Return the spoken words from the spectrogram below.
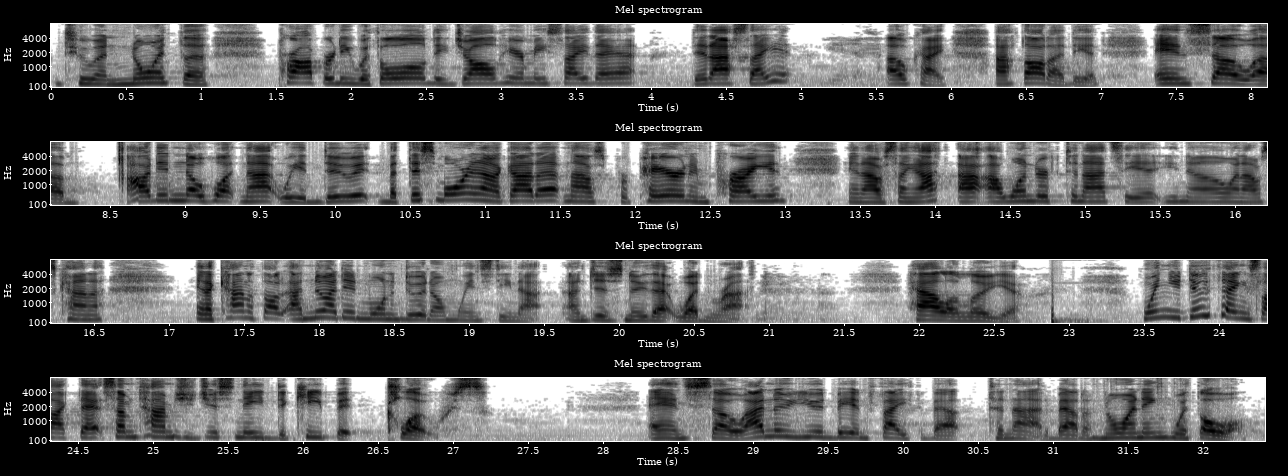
to anoint the property with oil. Did y'all hear me say that? Did I say it? Yes. Okay, I thought I did. And so um, I didn't know what night we'd do it, but this morning I got up and I was preparing and praying, and I was saying, I, I, I wonder if tonight's it, you know. And I was kind of, and I kind of thought I knew I didn't want to do it on Wednesday night. I just knew that wasn't right. Hallelujah. When you do things like that, sometimes you just need to keep it close. And so I knew you'd be in faith about tonight, about anointing with oil.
